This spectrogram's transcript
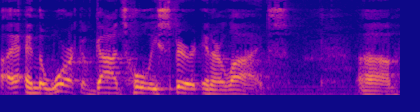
uh, and the work of God's Holy Spirit in our lives. Um,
